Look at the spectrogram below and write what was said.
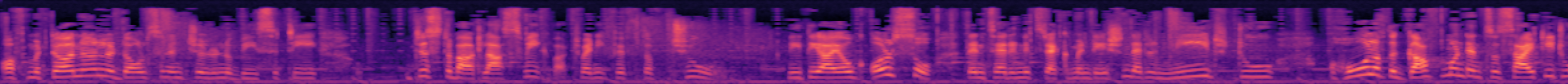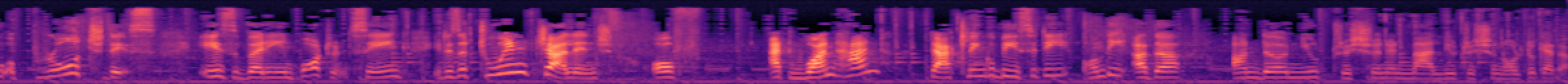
of maternal, adolescent, and children obesity just about last week, about 25th of June. Niti Aayog also then said in its recommendation that a need to whole of the government and society to approach this is very important, saying it is a twin challenge of at one hand, tackling obesity, on the other, undernutrition and malnutrition altogether.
